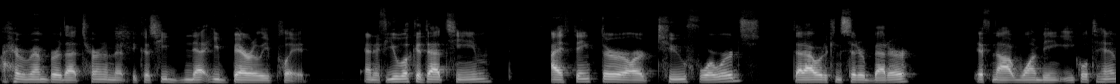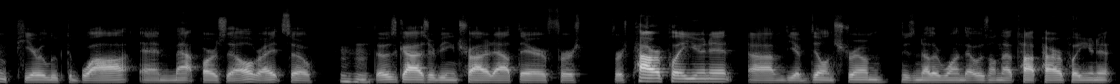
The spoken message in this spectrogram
I remember that tournament because he net he barely played. And if you look at that team, I think there are two forwards that I would consider better, if not one being equal to him, Pierre Luc Dubois and Matt Barzal, right? So hmm those guys are being trotted out there first first power play unit. Um, you have Dylan Strome, who's another one that was on that top power play unit,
